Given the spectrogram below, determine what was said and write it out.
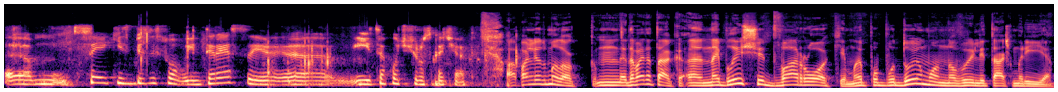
ем, це якісь бізнесові інтереси, е, і це хочуть розкачати. А пані Людмило, давайте так: е, найближчі два роки ми побудуємо новий літак Мрія.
